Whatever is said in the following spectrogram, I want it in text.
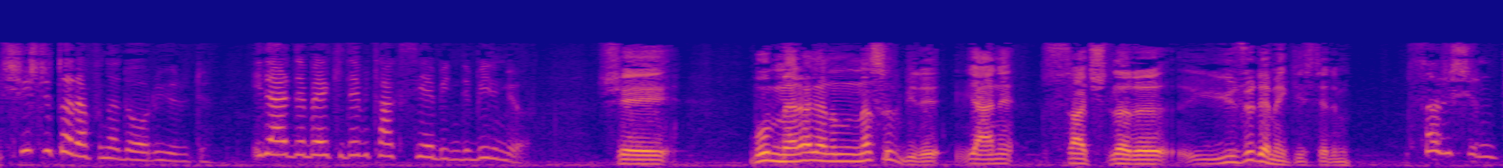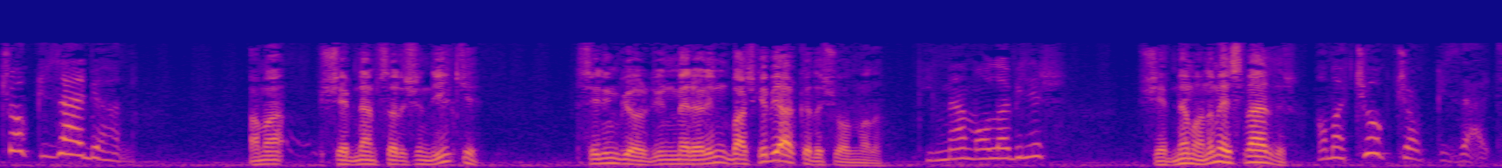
Şişli tarafına doğru yürüdü. İleride belki de bir taksiye bindi bilmiyorum. Şey bu Meral Hanım nasıl biri? Yani saçları, yüzü demek istedim. Sarışın çok güzel bir hanım. Ama Şebnem sarışın değil ki. Senin gördüğün Meral'in başka bir arkadaşı olmalı. Bilmem olabilir. Şebnem Hanım esmerdir. Ama çok çok güzeldi.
